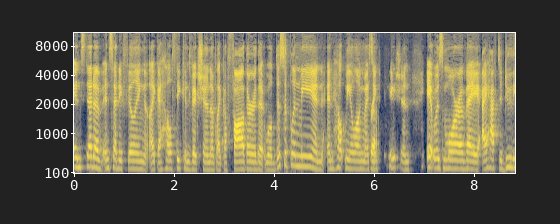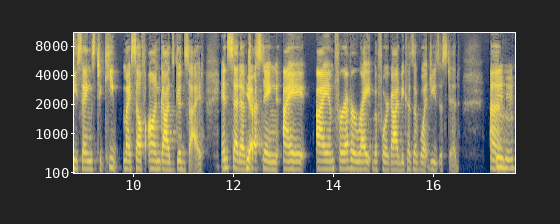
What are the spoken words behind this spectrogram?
instead of instead of feeling like a healthy conviction of like a father that will discipline me and and help me along my Right. sanctification it was more of a i have to do these things to keep myself on god's good side instead of Yes. trusting i i am forever right before god because of what jesus did um, Mhm.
